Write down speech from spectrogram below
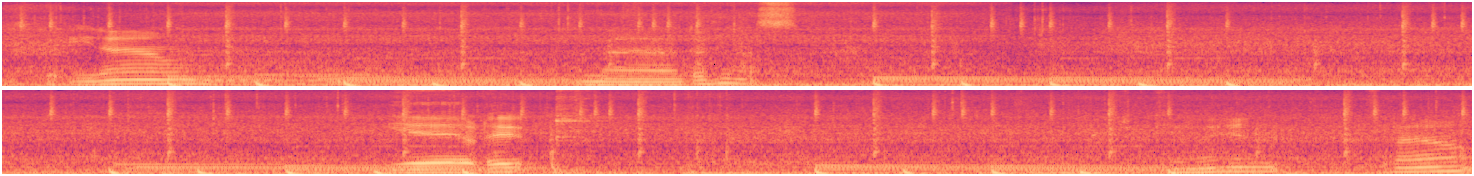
Let's put you down. Nah, I don't think that's Yeah, it'll do. Him in. Get out.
